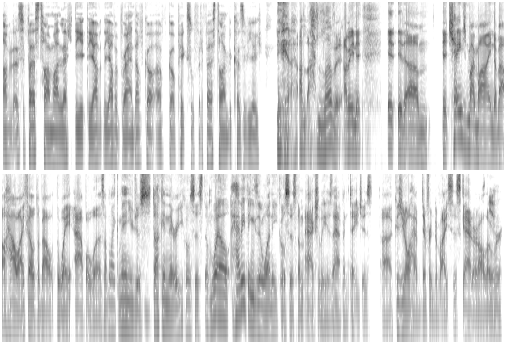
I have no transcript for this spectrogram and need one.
I've, it's the first time I left the the other the other brand. I've got I've got Pixel for the first time because of you. Yeah, I, I love it. I mean, it, it, it, um, it changed my mind about how I felt about the way Apple was. I'm like, man, you're just stuck in their ecosystem. Well, having things in one ecosystem actually is advantageous because you don't have different devices scattered all Yeah. over.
